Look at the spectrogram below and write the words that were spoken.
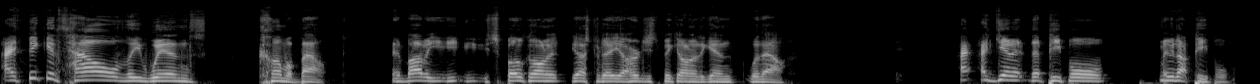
I think it's how the wins come about. And Bobby, you, you spoke on it yesterday. I heard you speak on it again with Al. I, I get it that people, maybe not people,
